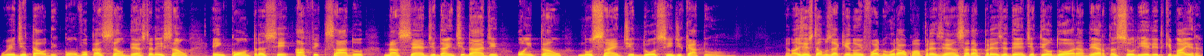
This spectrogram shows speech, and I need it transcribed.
O edital de convocação desta eleição encontra-se afixado na sede da entidade ou então no site do sindicato. E nós estamos aqui no Informe Rural com a presença da presidente Teodora Berta Solier Lidkmaier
